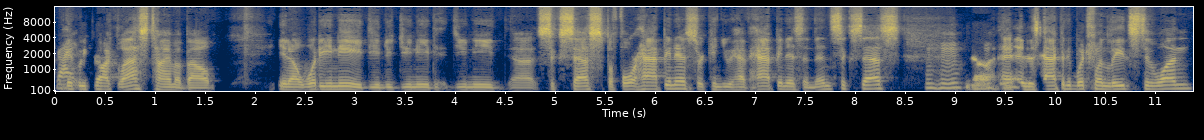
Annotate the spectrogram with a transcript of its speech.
Right. I think we talked last time about you know what do you need do you, do you need do you need uh, success before happiness or can you have happiness and then success mm-hmm. you know mm-hmm. and, and is happiness which one leads to one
